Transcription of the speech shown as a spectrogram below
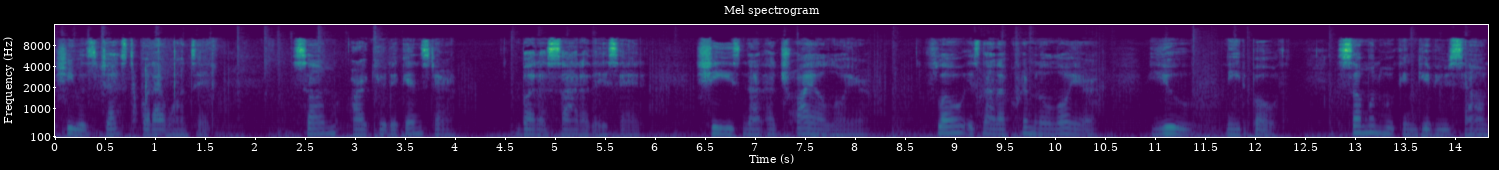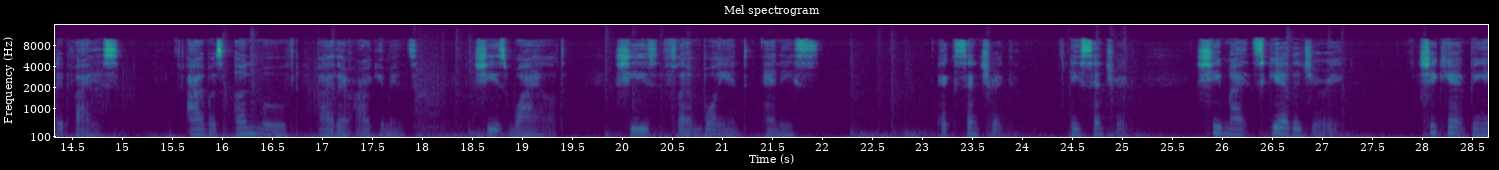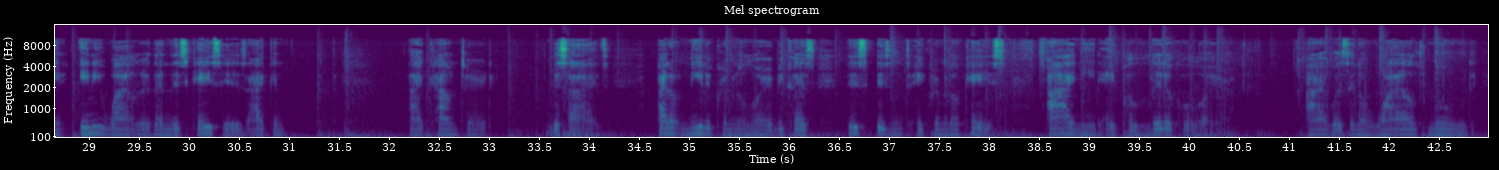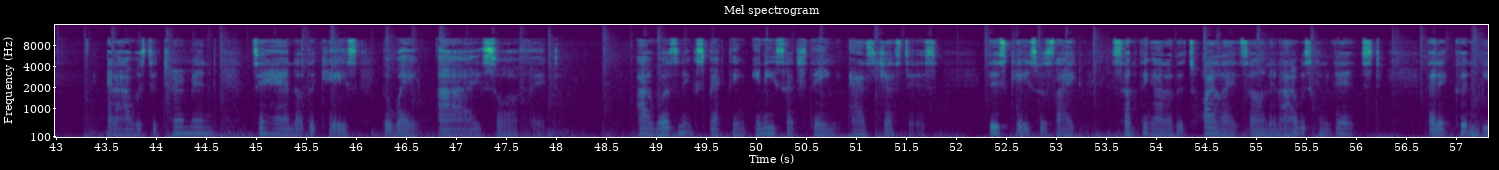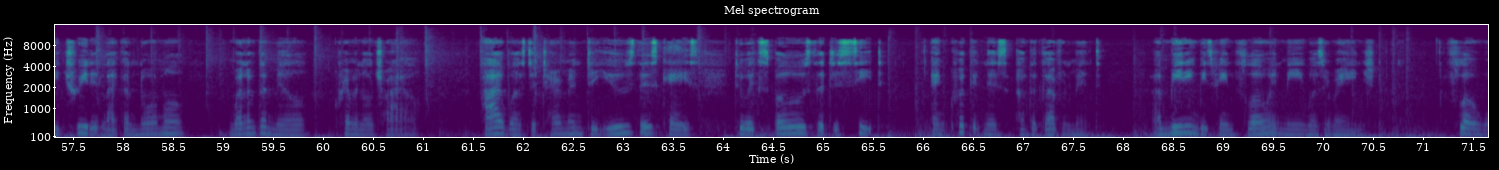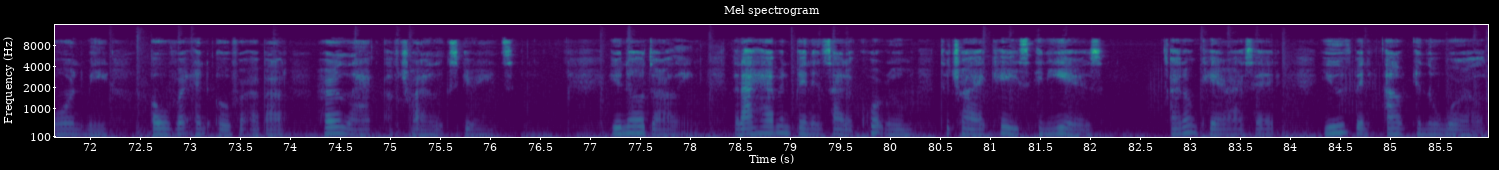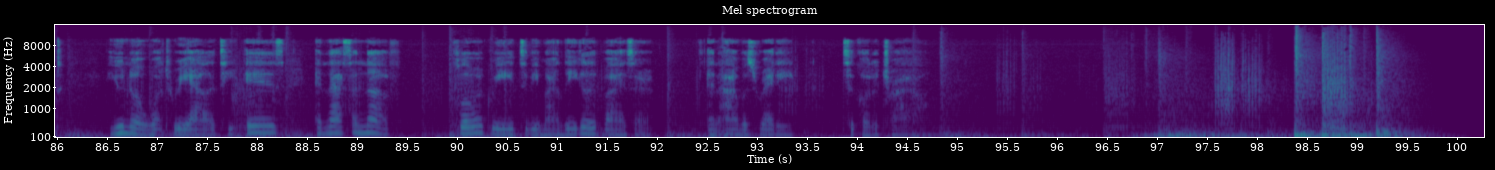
She was just what I wanted. Some argued against her, but Assata, they said, she's not a trial lawyer. Flo is not a criminal lawyer. You need both. Someone who can give you sound advice. I was unmoved by their arguments. She's wild. She's flamboyant and eccentric. Eccentric. She might scare the jury. She can't be any wilder than this case is, I can I countered. Besides, I don't need a criminal lawyer because this isn't a criminal case. I need a political lawyer. I was in a wild mood and I was determined to handle the case the way I saw fit. I wasn't expecting any such thing as justice. This case was like something out of the Twilight Zone, and I was convinced that it couldn't be treated like a normal, run of the mill criminal trial. I was determined to use this case to expose the deceit and crookedness of the government. A meeting between Flo and me was arranged. Flo warned me over and over about her lack of trial experience. You know, darling, that I haven't been inside a courtroom to try a case in years. I don't care, I said. You've been out in the world. You know what reality is, and that's enough. Flo agreed to be my legal advisor, and I was ready to go to trial.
